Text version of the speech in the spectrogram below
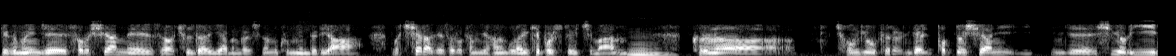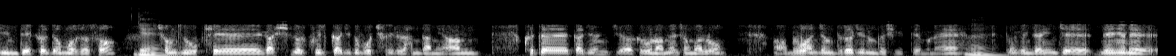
지금은 이제 서로 시한 내에서 줄다리기 하는 것은 국민들이 아, 뭐 치열하게 서로 경쟁하는구나 이렇게 볼 수도 있지만 음. 그러나 정기국회를 그러니까 법정 시한이 이제 12월 2일인데 그걸 넘어서서 예. 정기국회가 12월 9일까지도 못 처리를 한다면 그때까지는 저 그러고 나면 정말로 어, 무한정 늘어지는 것이기 때문에 예. 굉장히 이제 내년에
